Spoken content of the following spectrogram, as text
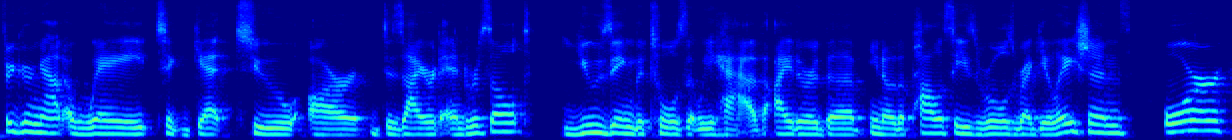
figuring out a way to get to our desired end result using the tools that we have either the you know the policies rules regulations or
